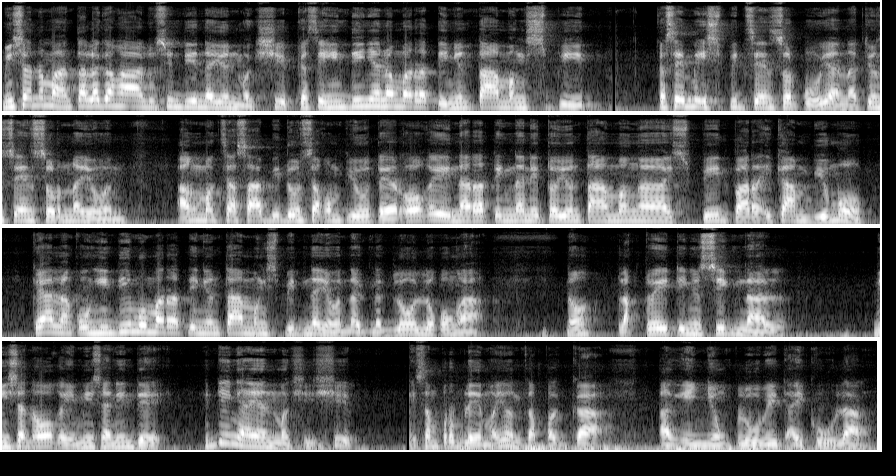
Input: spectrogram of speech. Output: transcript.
minsan naman talagang halos hindi na yun mag-shift kasi hindi niya na marating yung tamang speed kasi may speed sensor po yan at yung sensor na yun ang magsasabi doon sa computer, okay, narating na nito yung tamang ah, speed para ikambyo mo. Kaya lang kung hindi mo marating yung tamang speed na yon, nag ko nga, no, fluctuating yung signal, minsan okay, minsan hindi, hindi nga yan mag-shift. Isang problema yon kapag ka ang inyong fluid ay kulang.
